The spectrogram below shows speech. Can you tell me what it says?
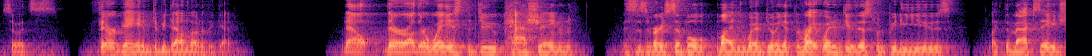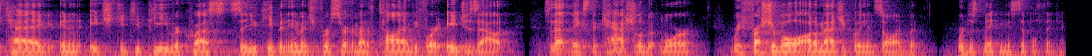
So it's fair game to be downloaded again. Now, there are other ways to do caching. This is a very simple minded way of doing it. The right way to do this would be to use like the max age tag in an HTTP request. So you keep an image for a certain amount of time before it ages out. So that makes the cache a little bit more refreshable automatically and so on. But we're just making a simple thing here.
